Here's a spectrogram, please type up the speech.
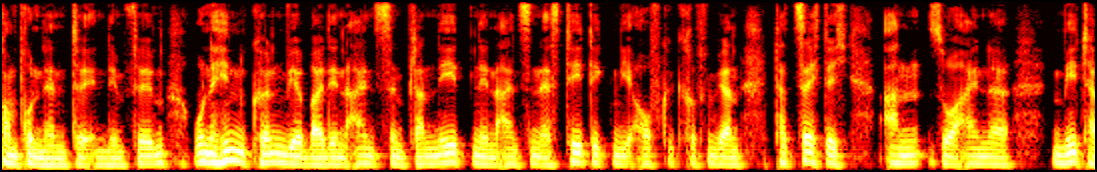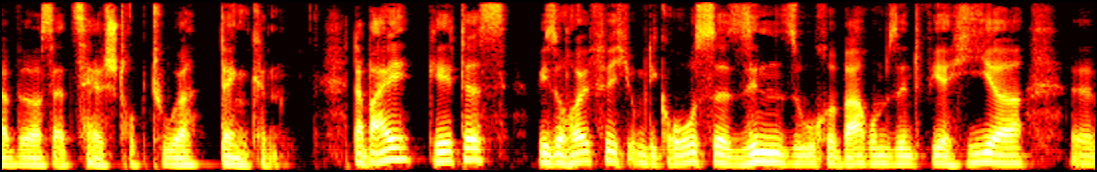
Komponente in dem Film. Ohnehin können wir bei den einzelnen Planeten, den einzelnen Ästhetiken, die aufgegriffen werden, tatsächlich an so eine Metaverse-Erzählstruktur denken. Dabei geht es wie so häufig um die große Sinnsuche. Warum sind wir hier? Äh,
